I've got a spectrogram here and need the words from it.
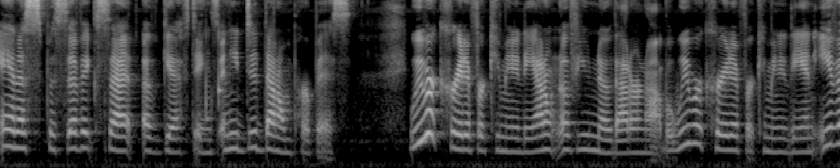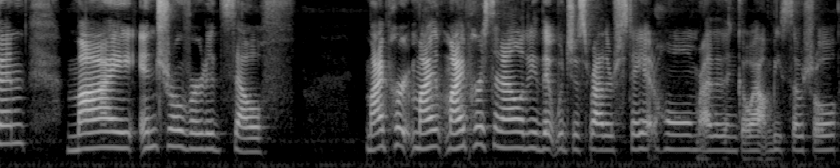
and a specific set of giftings. And He did that on purpose we were created for community. I don't know if you know that or not, but we were created for community. And even my introverted self, my per, my my personality that would just rather stay at home rather than go out and be social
